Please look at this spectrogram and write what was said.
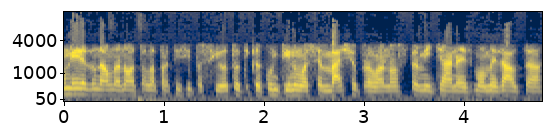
Un era donar una nota a la participació, tot i que continua sent baixa, però la nostra mitjana és molt més alta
